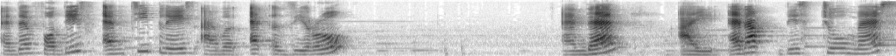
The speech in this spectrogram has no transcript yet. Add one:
And then for this empty place, I will add a 0. And then I add up these two mass.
